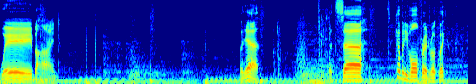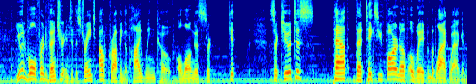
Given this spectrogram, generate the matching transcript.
way behind. But yeah. Let's, uh, let's accompany Volfred real quick. You and Volfred venture into the strange outcropping of High Wing Cove along a circuit, circuitous path that takes you far enough away from the Black Wagon.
